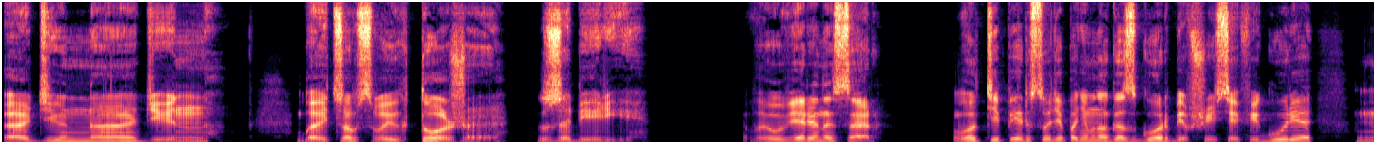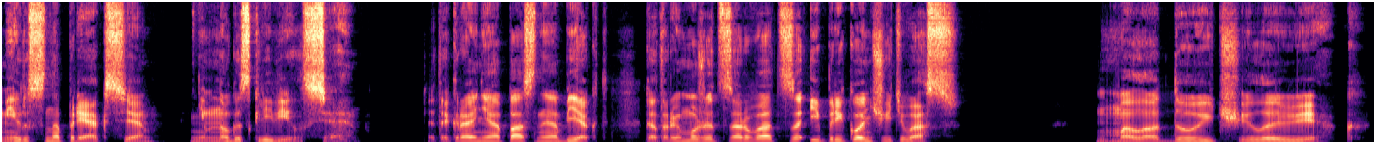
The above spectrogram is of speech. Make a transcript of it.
Один на один бойцов своих тоже забери». «Вы уверены, сэр?» Вот теперь, судя по немного сгорбившейся фигуре, Мирс напрягся, немного скривился. «Это крайне опасный объект, который может сорваться и прикончить вас». «Молодой человек»,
